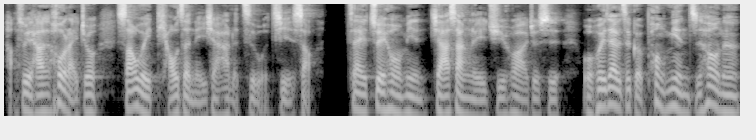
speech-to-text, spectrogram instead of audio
好，所以他后来就稍微调整了一下他的自我介绍，在最后面加上了一句话，就是我会在这个碰面之后呢，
